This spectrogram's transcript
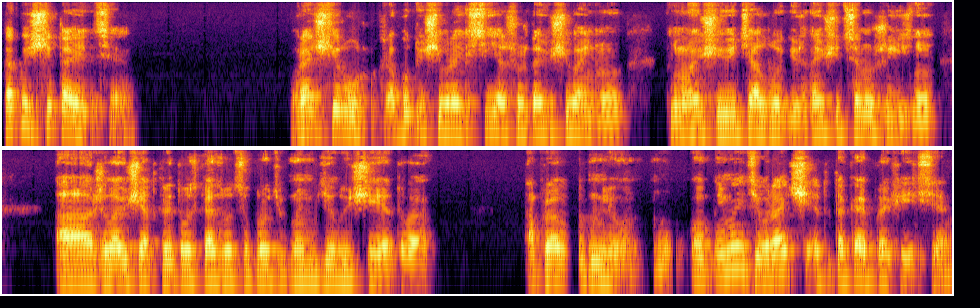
Как вы считаете, врач-хирург, работающий в России, осуждающий войну, понимающий ее теологию, знающий цену жизни, а желающий открыто высказываться против, но не делающий этого, оправдан ли он? Ну, вы понимаете, врач – это такая профессия,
